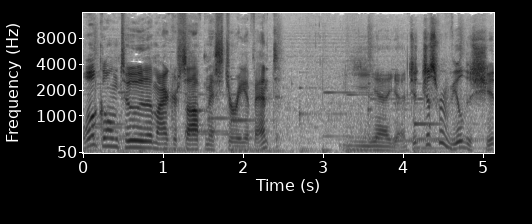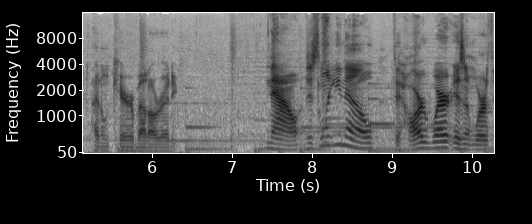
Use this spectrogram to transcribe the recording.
Welcome to the Microsoft Mystery Event. Yeah, yeah. J- just reveal the shit I don't care about already. Now, just let you know, the hardware isn't worth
